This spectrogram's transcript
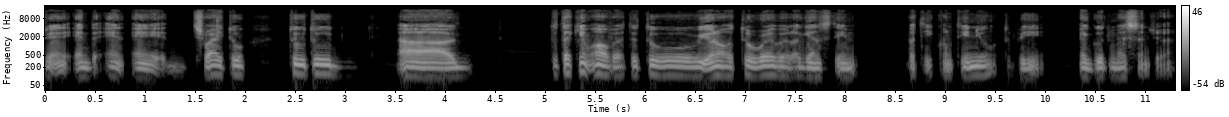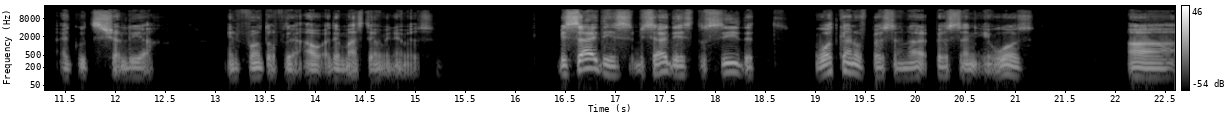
and and, and, and try to to to uh, to take him over, to, to you know to rebel against him, but he continued to be a good messenger, a good shaliach in front of the our, the master of universe. Beside this, beside this, to see that what kind of person uh, person he was, uh,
